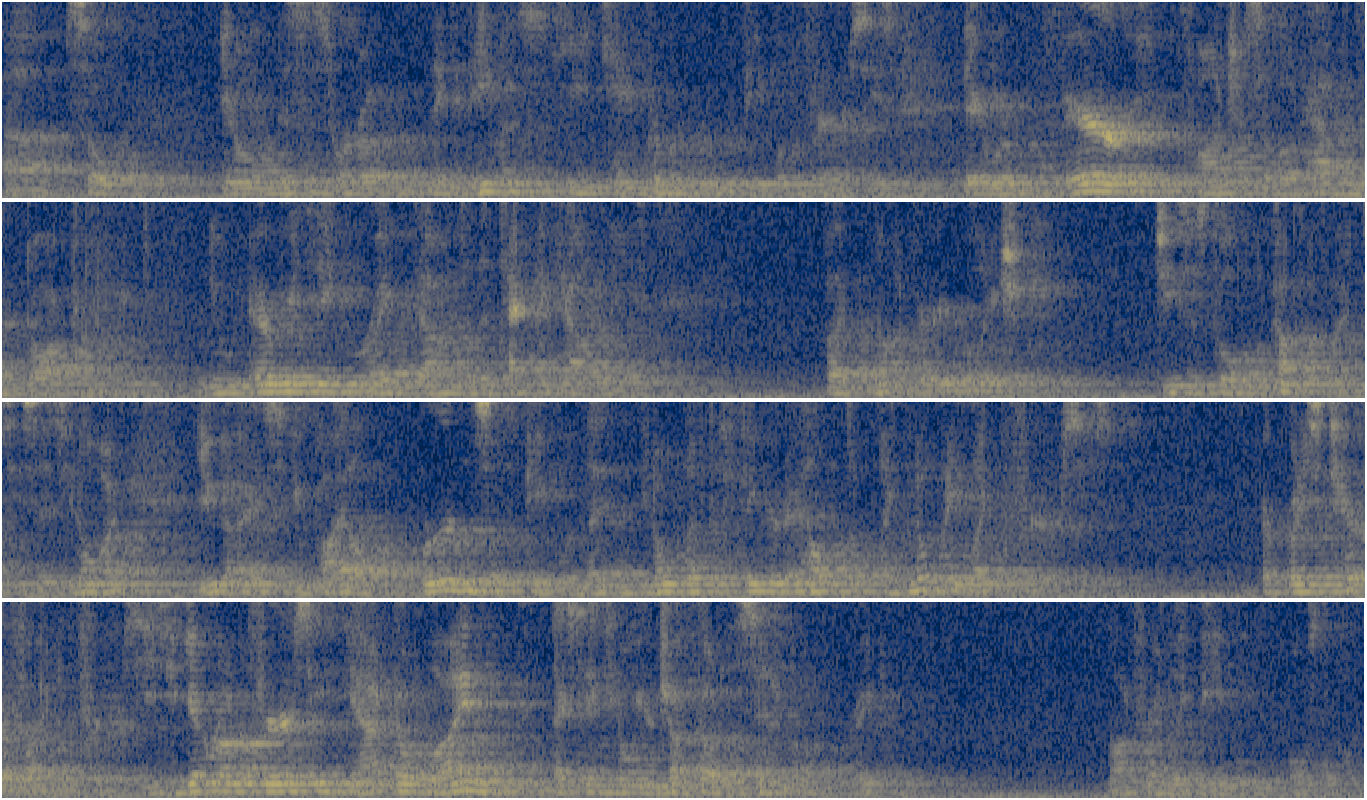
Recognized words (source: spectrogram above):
Uh, so, you know, this is sort of Nicodemus. He came from a group of people, the Pharisees. They were very about having their doctrine knew everything right down to the technicalities, but not very relational. Jesus told them a couple of times. He says, You know what? You guys, you pile burdens on people and then you don't lift a finger to help them. Like nobody liked the Pharisees. Everybody's terrified of the Pharisees. You get around a Pharisee and you act out of line, and next thing you know, you're chucked out of the synagogue, right? Not friendly people, most of them.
